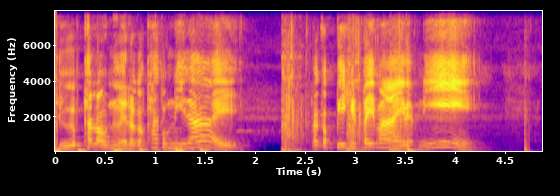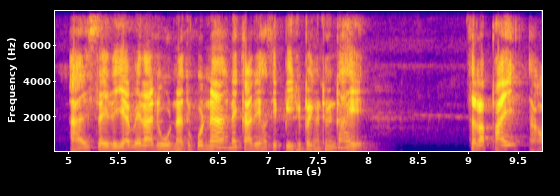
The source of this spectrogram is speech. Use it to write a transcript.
หรือถ้าเราเหนื่อยเราก็พักตรงนี้ได้ แล้วก็ปีนขึ้นไปใหม่แบบนี้อาจใช้ระยะเวลาดูนะทุกคนนะ ในการที่เขาสิปีนขึ้นไปกันถึงได้สำหรับไพ่เอา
